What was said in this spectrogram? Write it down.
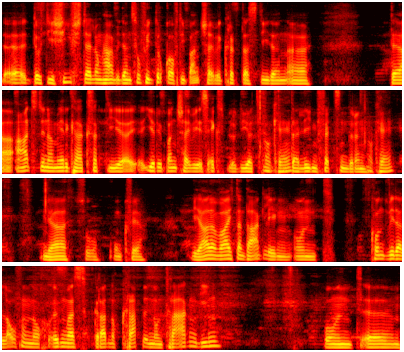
äh, durch die Schiefstellung habe ich dann so viel Druck auf die Bandscheibe gekriegt, dass die dann äh, der Arzt in Amerika hat gesagt, die, ihre Bandscheibe ist explodiert. Okay. Da liegen Fetzen drin. Okay. Ja, so ungefähr. Ja, da war ich dann da gelegen und konnte weder laufen noch irgendwas, gerade noch krabbeln und tragen ging. Und äh,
